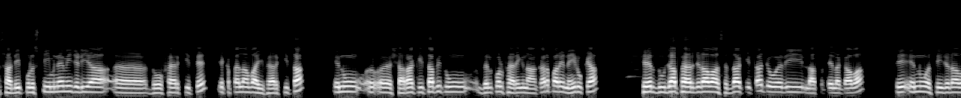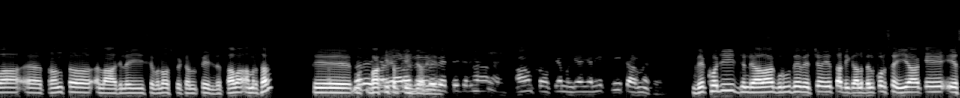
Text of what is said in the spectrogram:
ਸਾਡੀ ਪੁਲਿਸ ਟੀਮ ਨੇ ਵੀ ਜਿਹੜੀ ਆ ਦੋ ਫਾਇਰ ਕੀਤੇ, ਇੱਕ ਪਹਿਲਾਂ ਵਾਈ ਫਾਇਰ ਕੀਤਾ। ਇਹਨੂੰ ਇਸ਼ਾਰਾ ਕੀਤਾ ਵੀ ਤੂੰ ਬਿਲਕੁਲ ਫਾਇਰਿੰਗ ਨਾ ਕਰ, ਪਰ ਇਹ ਨਹੀਂ ਰੁਕਿਆ। ਫਿਰ ਦੂਜਾ ਫਾਇਰ ਜਿਹੜਾ ਵਾ ਸਿੱਧਾ ਕੀਤਾ ਜੋ ਇਹਦੀ ਲੱਤ ਤੇ ਲੱਗਾ ਵਾ ਤੇ ਇਹਨੂੰ ਅਸੀਂ ਜਿਹੜਾ ਵਾ ਤੁਰੰਤ ਇਲਾਜ ਲਈ ਸਿਵਲ ਹਸਪੀਟਲ ਭੇਜ ਦਿੱਤਾ ਵਾ ਅੰਮ੍ਰਿਤਸਰ ਤੇ ਬਾਕੀ ਤਫਤੀਸ਼ ਜਾਰੀ ਹੈ ਆਮ ਫਰੌਤੀਆਂ ਮੰਗੀਆਂ ਜਾਣੀਆਂ ਕੀ ਕਾਰਨ ਹੈ? ਵੇਖੋ ਜੀ ਜੰਡਿਆਲਾ ਗੁਰੂ ਦੇ ਵਿੱਚ ਇਹ ਤੁਹਾਡੀ ਗੱਲ ਬਿਲਕੁਲ ਸਹੀ ਆ ਕਿ ਇਸ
